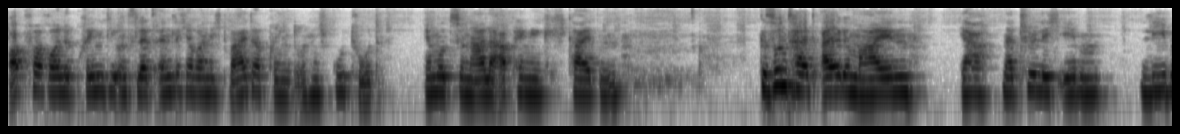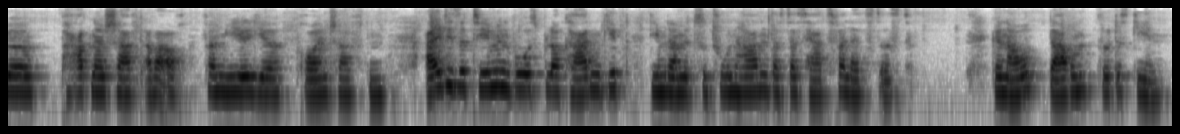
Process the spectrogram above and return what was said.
Opferrolle bringen, die uns letztendlich aber nicht weiterbringt und nicht gut tut. Emotionale Abhängigkeiten, Gesundheit allgemein, ja, natürlich eben Liebe, Partnerschaft, aber auch Familie, Freundschaften. All diese Themen, wo es Blockaden gibt, die damit zu tun haben, dass das Herz verletzt ist. Genau darum wird es gehen.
